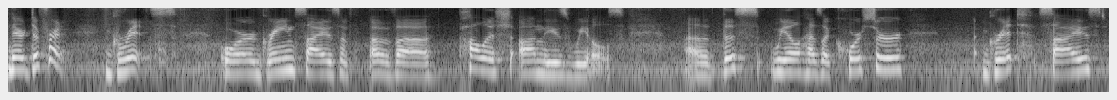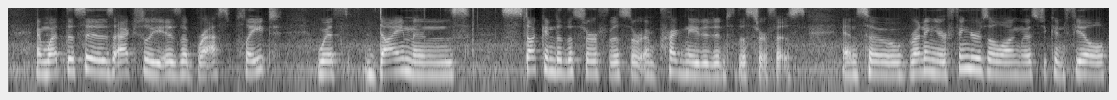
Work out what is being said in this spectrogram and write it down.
There are different grits or grain size of, of uh, polish on these wheels. Uh, this wheel has a coarser grit sized, and what this is actually is a brass plate with diamonds stuck into the surface or impregnated into the surface. And so running your fingers along this, you can feel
